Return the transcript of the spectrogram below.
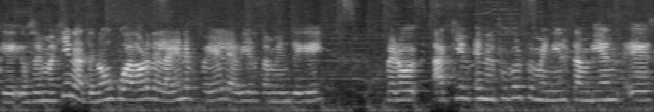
que, o sea, imagínate, ¿no? Un jugador de la NFL abiertamente gay, pero aquí en, en el fútbol femenil también es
